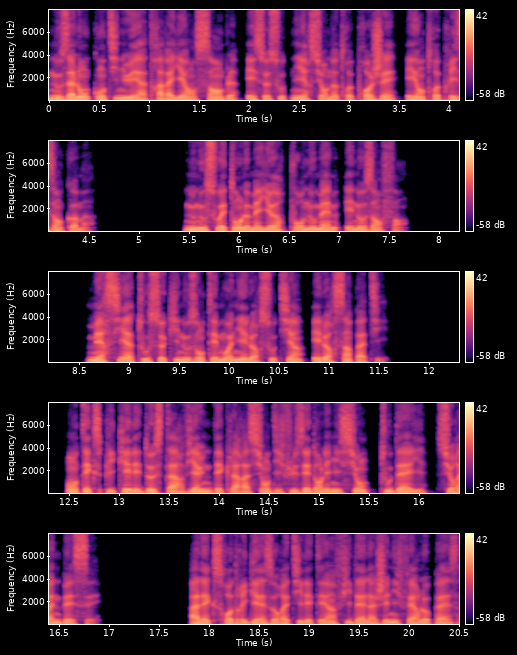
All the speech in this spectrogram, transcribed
Nous allons continuer à travailler ensemble et se soutenir sur notre projet et entreprise en commun. Nous nous souhaitons le meilleur pour nous-mêmes et nos enfants. Merci à tous ceux qui nous ont témoigné leur soutien et leur sympathie. Ont expliqué les deux stars via une déclaration diffusée dans l'émission Today sur NBC. Alex Rodriguez aurait-il été infidèle à Jennifer Lopez?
